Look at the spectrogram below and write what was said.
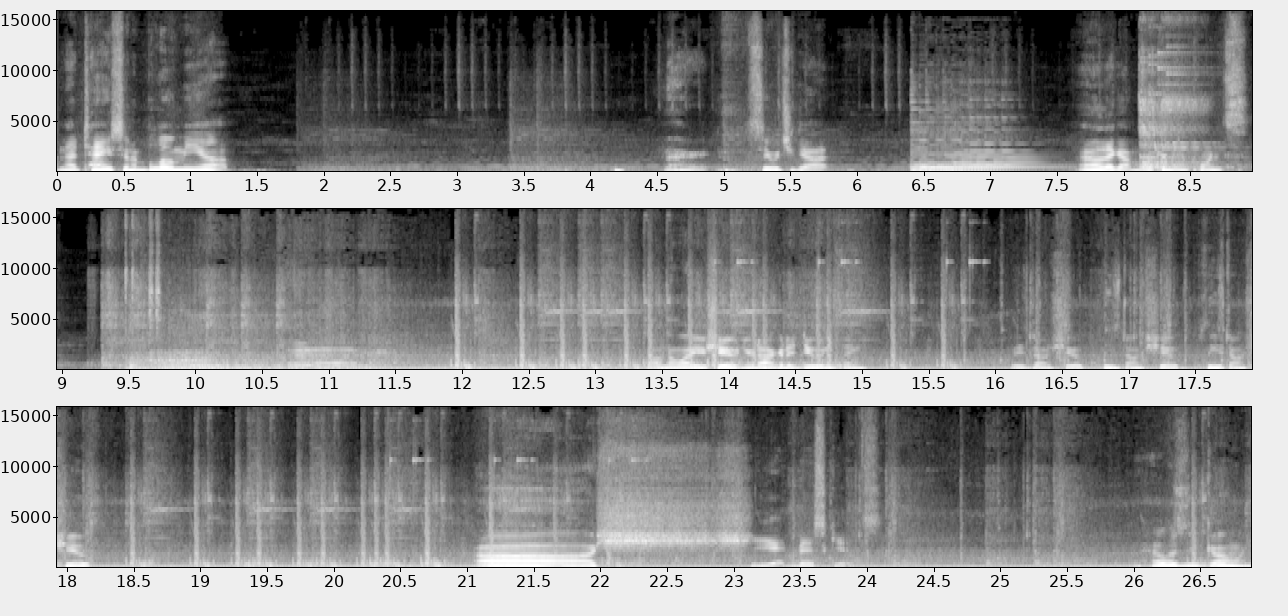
And that tank's gonna blow me up. Alright, see what you got. Oh, they got more command points. I don't know why you're shooting, you're not gonna do anything. Please don't shoot, please don't shoot, please don't shoot. Ah, uh, shit biscuits. The hell is he going?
